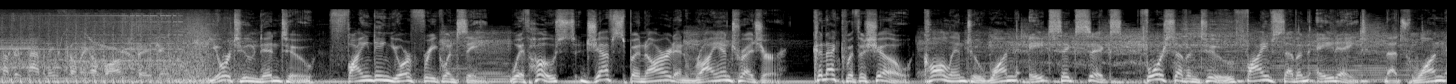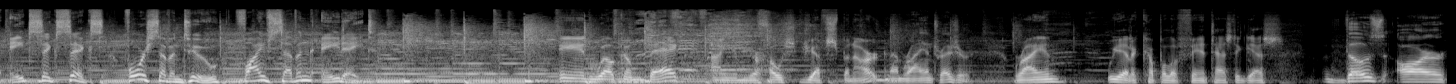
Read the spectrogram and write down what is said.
Something's happening coming up on staging. You're tuned into Finding Your Frequency with hosts Jeff Spinard and Ryan Treasure. Connect with the show. Call in to 1 866 472 5788. That's 1 866 472 5788. And welcome back. I am your host, Jeff Spinard. And I'm Ryan Treasure. Ryan, we had a couple of fantastic guests. Those are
